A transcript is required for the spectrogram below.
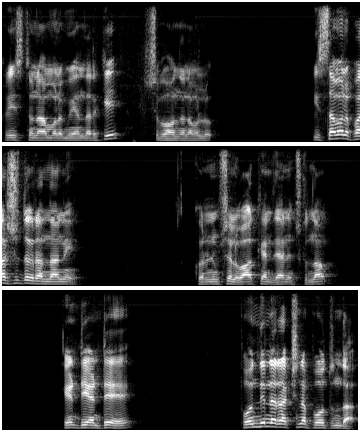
క్రీస్తు నామలు మీ అందరికీ శుభవందనములు. ఈ సమయంలో పరిశుద్ధ గ్రంథాన్ని కొన్ని నిమిషాలు వాక్యాన్ని ధ్యానించుకుందాం. ఏంటి అంటే పొందిన రక్షణ పోతుందా?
